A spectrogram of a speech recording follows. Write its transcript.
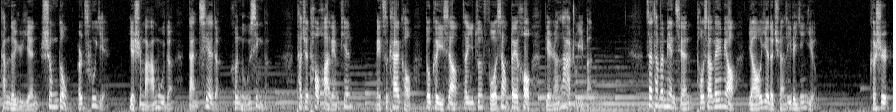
他们的语言生动而粗野，也是麻木的、胆怯的和奴性的。他却套话连篇，每次开口都可以像在一尊佛像背后点燃蜡烛一般，在他们面前投下微妙摇曳的权力的阴影。可是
